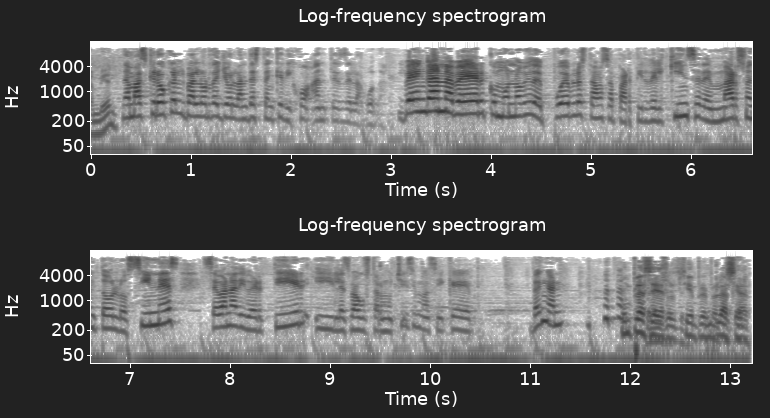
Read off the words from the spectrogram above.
También. Nada más creo que el valor de Yolanda está en que dijo antes de la boda. Vengan a ver como novio de pueblo, estamos a partir del 15 de marzo en todos los cines, se van a divertir y les va a gustar muchísimo, así que vengan. Un placer, siempre un placer.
